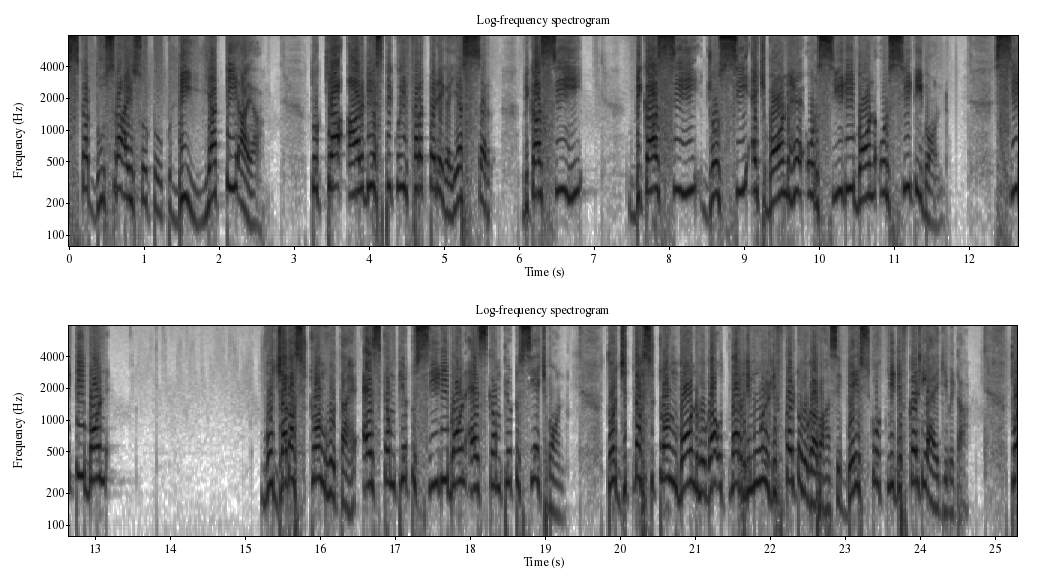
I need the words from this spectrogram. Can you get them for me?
इसका दूसरा आइसोटोप डी या टी आया तो क्या आरडीएस पे कोई फ़र्क पड़ेगा? Yes sir because C because C जो सी एच बॉन्ड है और सी डी बॉन्ड और C T bond C T bond वो ज़्यादा स्ट्रांग होता है as compare to C D bond as compare to C H bond तो जितना स्ट्रांग बॉन्ड होगा उतना रिमूवल डिफ़िकल्ट होगा वहाँ से। बेस को उतनी डिफिकल्टी आएगी बेटा। तो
